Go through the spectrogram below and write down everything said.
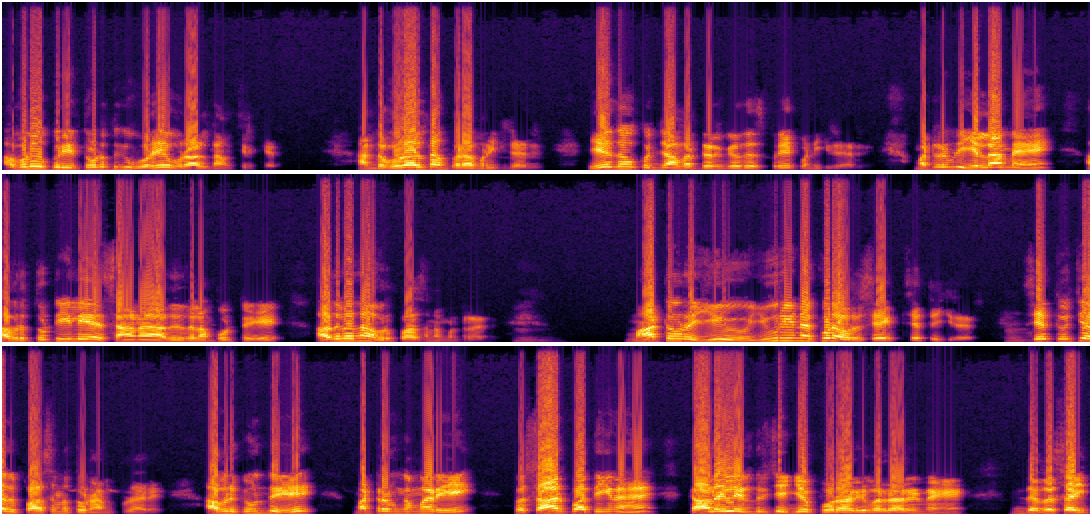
அவ்வளவு பெரிய தோட்டத்துக்கு ஒரே ஒரு ஆள் தான் வச்சிருக்காரு. அந்த ஒரு ஆள் தான் பராமரிக்கிறாரு. ஏதோ கொஞ்சம் அவர்கிட்ட இருக்கிறத ஸ்ப்ரே பண்ணிக்கிறாரு. மற்றபடி எல்லாமே அவர் தொட்டியிலேயே சாணம் அது இதெல்லாம் போட்டு அதுல தான் அவர் பாசனம் பண்றாரு. மாட்டோட யூ யூரினை கூட அவர் சே சேர்த்து வைக்கிறாரு. சேர்த்து வச்சு அது பாசனத்தோட அனுப்புறாரு. அவருக்கு வந்து மற்றவங்க மாதிரி இப்ப சார் பாத்தீங்கன்னா காலையில எழுந்திரிச்சு எங்கேயோ போறாரு வர்றாருன்னு இந்த விவசாயி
